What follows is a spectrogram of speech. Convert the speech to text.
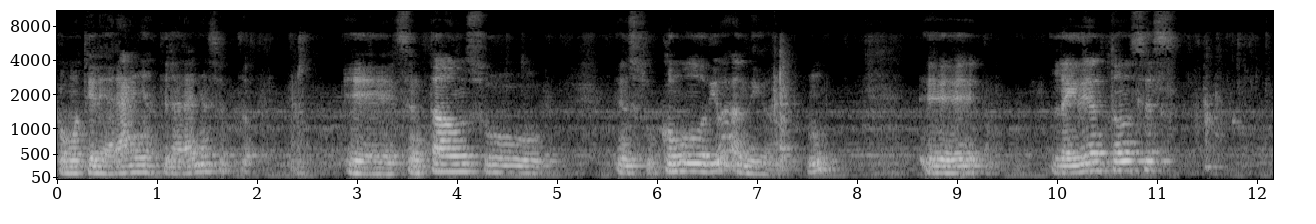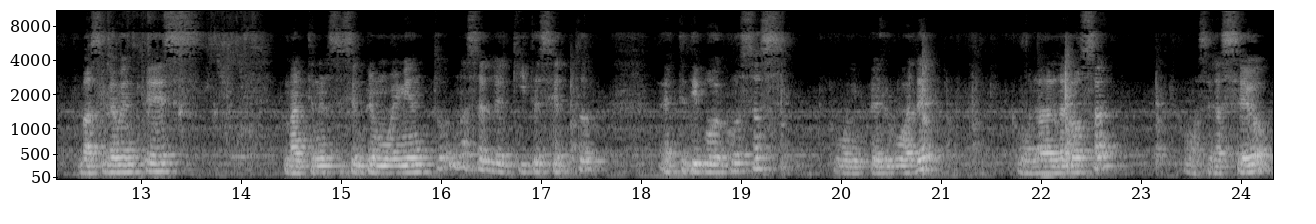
como telearañas, telarañas, ¿cierto? Eh, sentado en su, en su cómodo diván, digamos. Eh, la idea entonces, básicamente es mantenerse siempre en movimiento, no hacerle el quite, ¿cierto? A este tipo de cosas, como limpiar el water, como lavar la losa, como hacer aseo.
